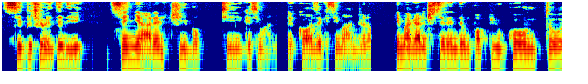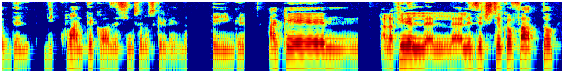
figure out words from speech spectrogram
semplicemente di segnare il cibo che si mangia, le cose che si mangiano e magari ci si rende un po' più conto del, di quante cose si stanno scrivendo. Anche mh, alla fine l'esercizio che ho fatto,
